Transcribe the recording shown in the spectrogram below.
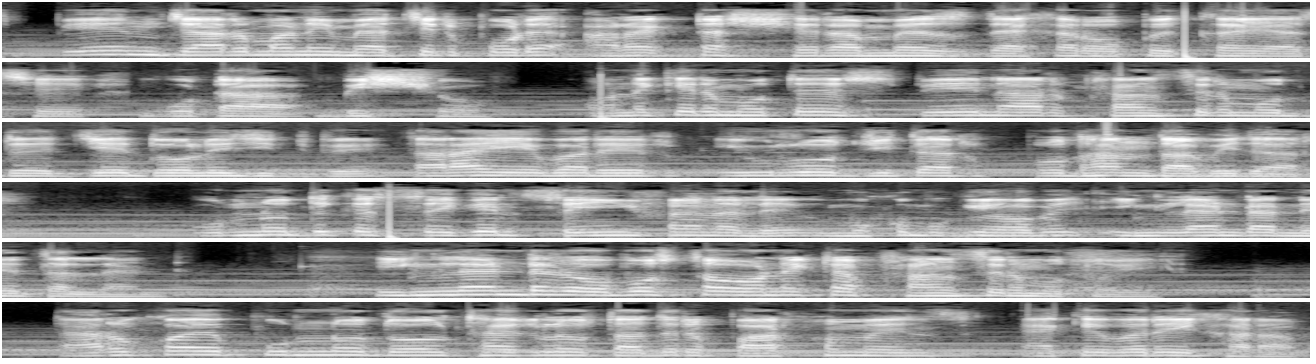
স্পেন জার্মানি ম্যাচের পরে আরেকটা সেরা ম্যাচ দেখার অপেক্ষায় আছে গোটা বিশ্ব। অনেকের মতে স্পেন আর ফ্রান্সের মধ্যে যে দলই জিতবে, তারাই এবারের ইউরো জিতার প্রধান দাবিদার। অন্যদিকে সেকেন্ড সেমিফাইনালে মুখোমুখি হবে ইংল্যান্ড আর নেদারল্যান্ড। ইংল্যান্ডের অবস্থা অনেকটা ফ্রান্সের মতোই। তারকায় পূর্ণ দল থাকলেও তাদের পারফরমেন্স একেবারেই খারাপ।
